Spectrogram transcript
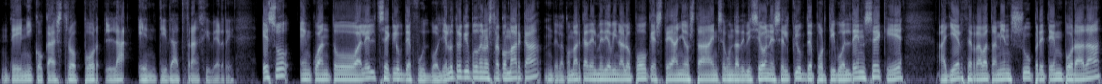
de Nico Castro por la entidad franjiverde. Eso en cuanto al Elche Club de Fútbol. Y el otro equipo de nuestra comarca, de la comarca del Medio Vinalopó, que este año está en segunda división, es el Club Deportivo Eldense, que ayer cerraba también su pretemporada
